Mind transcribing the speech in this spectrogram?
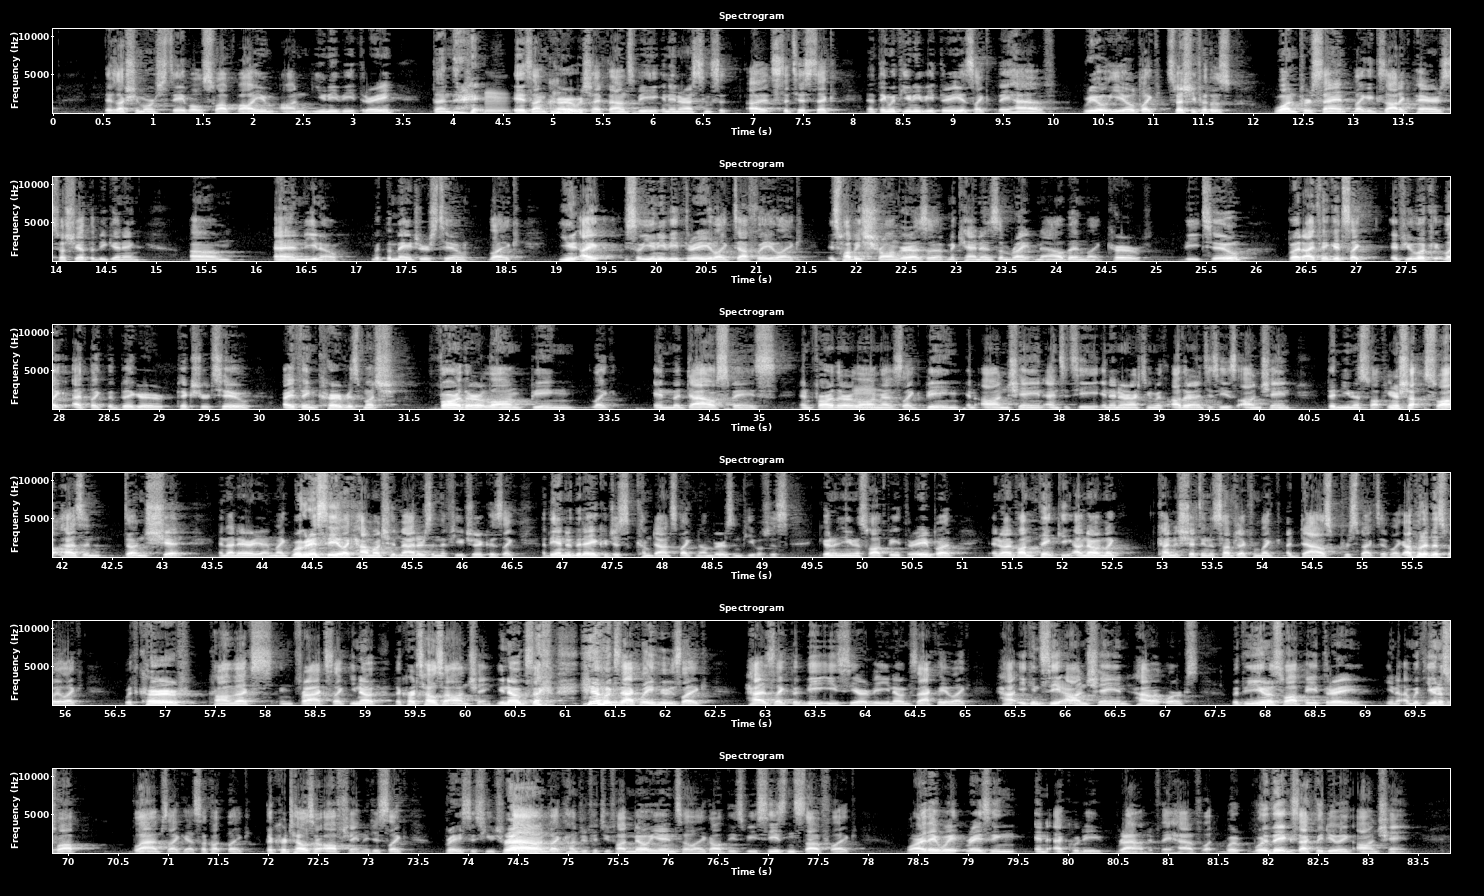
there's actually more stable swap volume on Uni V3 than there is Hmm. on Curve, which I found to be an interesting uh, statistic. The thing with Uni V3 is like they have real yield, like especially for those one percent like exotic pairs, especially at the beginning, um, and you know with the majors too. Like you, I so Uni V3 like definitely like is probably stronger as a mechanism right now than like Curve V2, but I think it's like if you look at like at like the bigger picture too, I think Curve is much farther along being like in the DAO space and farther mm. along as like being an on-chain entity and interacting with other entities on-chain than Uniswap. Uniswap hasn't done shit in that area, and like we're gonna see like how much it matters in the future because like at the end of the day, it could just come down to like numbers and people just go to Uniswap V3. But you know, if I'm thinking, I know I'm like kind of shifting the subject from like a DAO's perspective. Like I put it this way, like with Curve, Convex, and Frax, like you know the cartels are on chain. You know exactly you know exactly who's like has like the VECRV. You know exactly like how you can see on chain how it works. With the Uniswap V3, you know, and with Uniswap Labs, I guess I call it, like the cartels are off chain. They just like raise this huge round, like 155 million to like all these VCs and stuff. Like, why are they wait, raising an equity round if they have like what, what are they exactly doing on chain?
